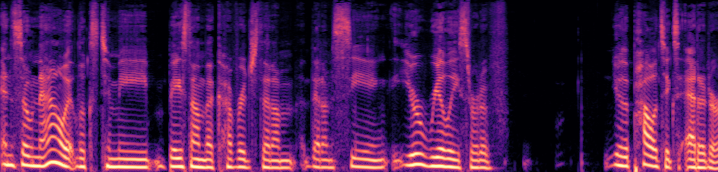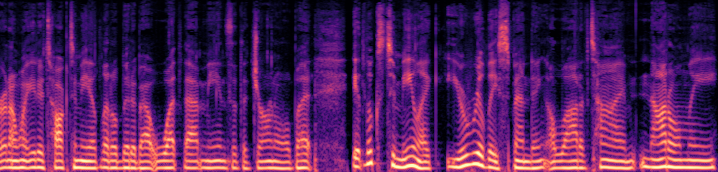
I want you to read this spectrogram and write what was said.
and so now it looks to me based on the coverage that I'm that I'm seeing you're really sort of you're the politics editor, and I want you to talk to me a little bit about what that means at the Journal. But it looks to me like you're really spending a lot of time not only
